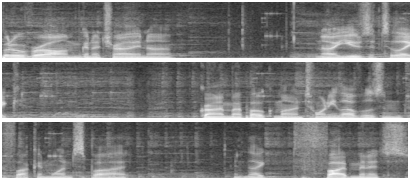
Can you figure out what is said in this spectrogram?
But overall, I'm gonna try and uh, not use it to like grind my Pokemon 20 levels in fucking one spot in like five minutes.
